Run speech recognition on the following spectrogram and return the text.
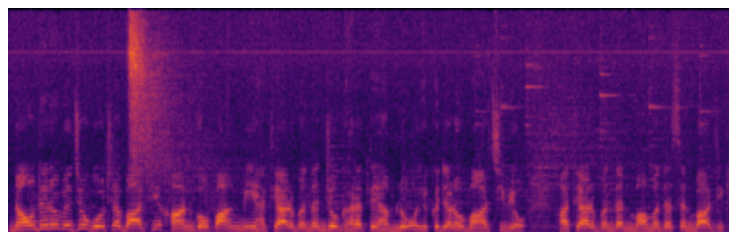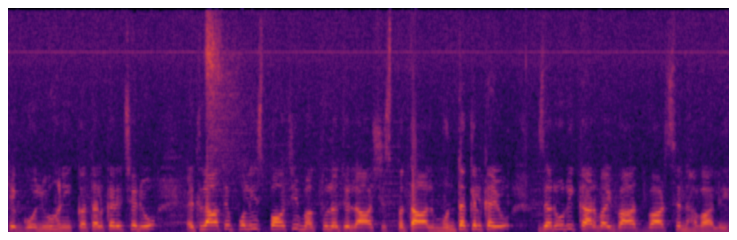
नवंदेरो वेझो ॻोठ बाजी ख़ान गोपांग में हथियारबंदनि जो घर ते हमिलो, हिकु ॼणो मारिजी वियो। हथियारबंदन मोहम्मद हसन बाजी के गोलियूं हणी क़तल करे छॾियो। इतलाह ते पुलिस पहुँची मक़तूल जो लाश अस्पताल मुंतक़िल कयो। ज़रूरी कार्रवाई बाद वारसनि हवाले।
